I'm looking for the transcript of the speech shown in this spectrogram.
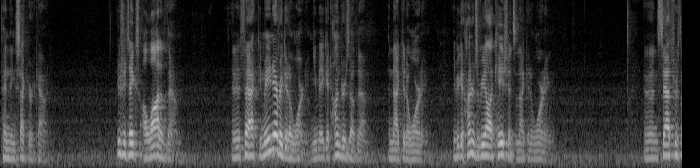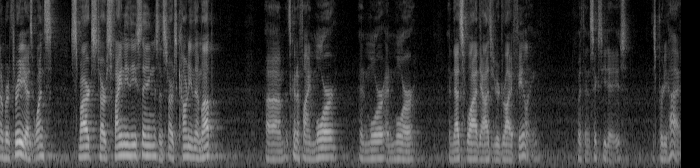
pending sector account. It usually takes a lot of them. And in fact, you may never get a warning. You may get hundreds of them and not get a warning. You may get hundreds of reallocations and not get a warning. And then sad truth number three is once SMART starts finding these things and starts counting them up, um, it's going to find more and more and more. And that's why the odds of your drive failing within 60 days is pretty high.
